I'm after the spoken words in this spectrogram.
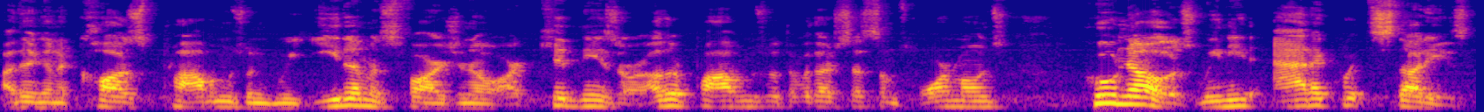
Are they going to cause problems when we eat them, as far as you know, our kidneys or other problems with with our systems, hormones? Who knows? We need adequate studies.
